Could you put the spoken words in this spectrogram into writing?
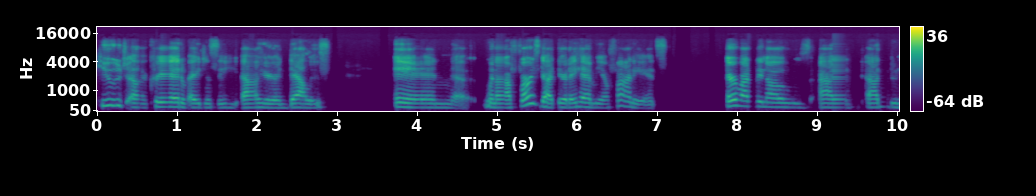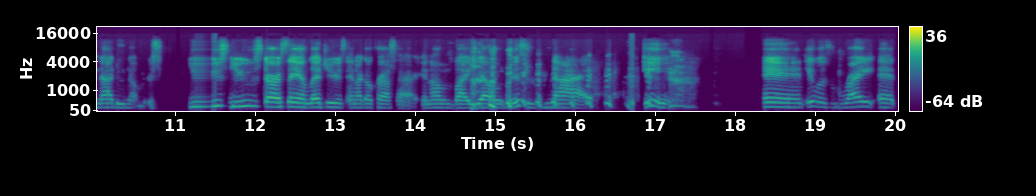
huge uh, creative agency out here in Dallas. And uh, when I first got there, they had me in finance. Everybody knows I I do not do numbers you you start saying ledgers and I go cross-eyed and I was like, yo, this is not it. And it was right at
